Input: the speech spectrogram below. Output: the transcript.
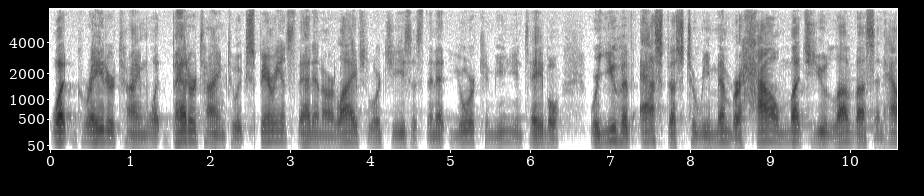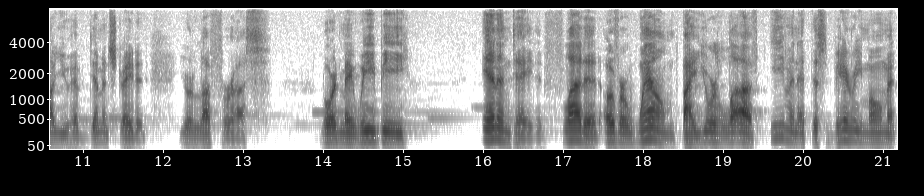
What greater time, what better time to experience that in our lives, Lord Jesus, than at your communion table where you have asked us to remember how much you love us and how you have demonstrated your love for us. Lord, may we be inundated, flooded, overwhelmed by your love, even at this very moment.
